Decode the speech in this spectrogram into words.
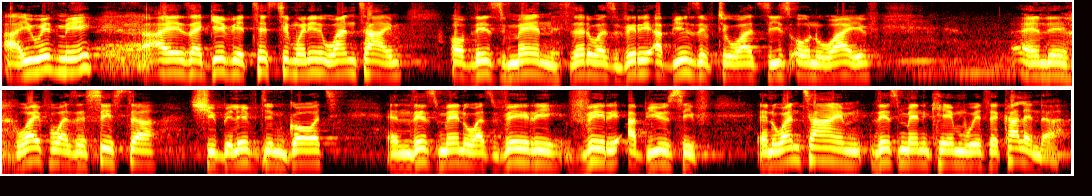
Are you with me? As I gave a testimony one time of this man that was very abusive towards his own wife, and the wife was a sister, she believed in God, and this man was very, very abusive. And one time, this man came with a calendar,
